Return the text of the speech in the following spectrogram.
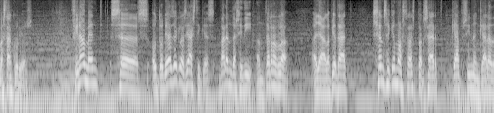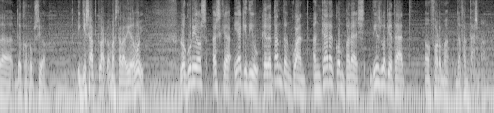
Bastant curiós. Finalment, les autoritats eclesiàstiques varen decidir enterrar-la allà a la Pietat sense que mostrés, per cert, cap signe encara de, de corrupció. I qui sap, clar, com estarà a dia d'avui. Lo curiós és que hi ha qui diu que de tant en quant encara compareix dins la pietat en forma de fantasma.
